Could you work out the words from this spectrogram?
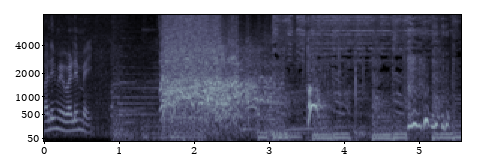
வலிமை வலிமை.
